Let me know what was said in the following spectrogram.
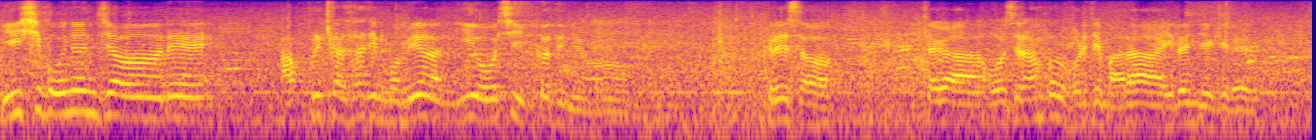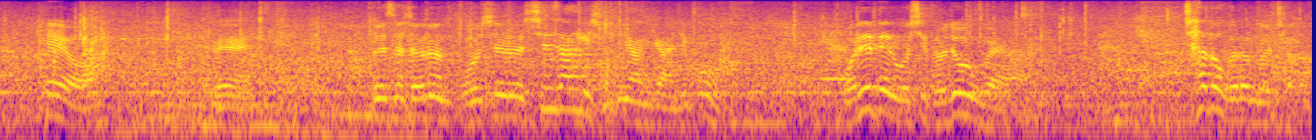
25년 전에 아프리카 사진 보면 이 옷이 있거든요. 그래서 제가 옷을 함부로 버리지 마라 이런 얘기를 해요. 네. 그래서 저는 옷을 신상이 중요한 게 아니고 오래된 옷이 더 좋은 거야. 차도 그런 것처럼.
